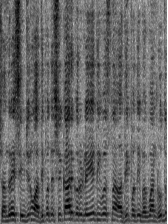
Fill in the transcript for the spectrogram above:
ચંદ્રે શિવજીનું આધિપત્ય સ્વીકાર કર્યું, એટલે એ દિવસના અધિપતિ ભગવાન રુદ્ર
